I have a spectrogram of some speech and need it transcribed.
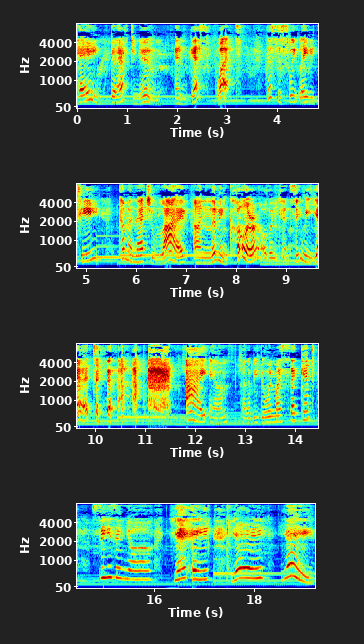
Hey, good afternoon. And guess what? This is Sweet Lady T coming at you live on Living Color, although you can't see me yet. I am going to be doing my second season, y'all. Yay! Yay! Yay!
